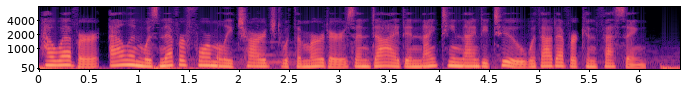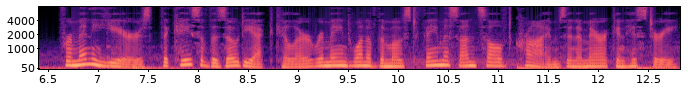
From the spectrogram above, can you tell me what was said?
However, Allen was never formally charged with the murders and died in 1992 without ever confessing. For many years, the case of the Zodiac Killer remained one of the most famous unsolved crimes in American history.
